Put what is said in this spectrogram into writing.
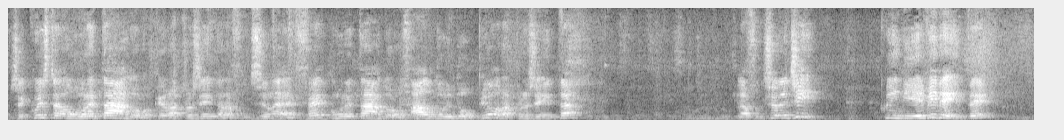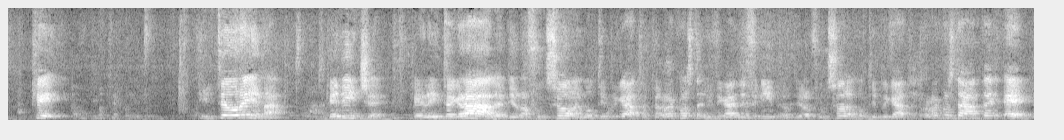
se questo è un rettangolo che rappresenta la funzione f, un rettangolo alto e doppio rappresenta la funzione g. Quindi è evidente che il teorema che dice che l'integrale di una funzione moltiplicata per una costante, l'integrale definito di una funzione moltiplicata per una costante è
